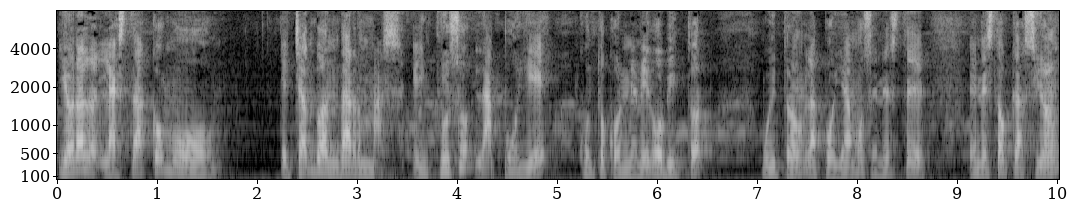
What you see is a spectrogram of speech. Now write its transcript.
y ahora la, está como echando a andar más. E incluso la apoyé junto con mi amigo Víctor Buitrón, la apoyamos en, este, en esta ocasión.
